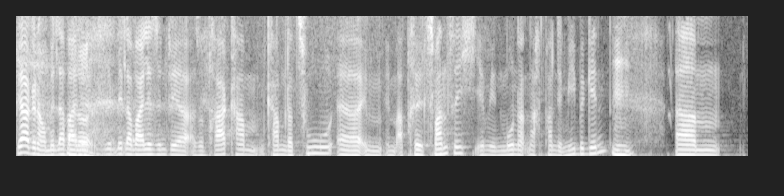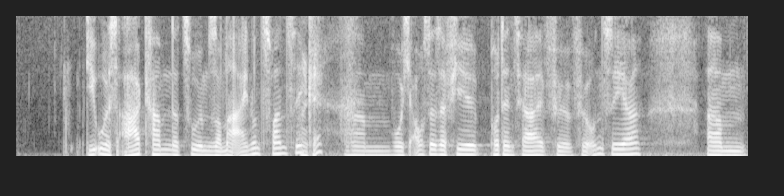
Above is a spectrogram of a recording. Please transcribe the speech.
Ja, genau. Mittlerweile, Also- mittlerweile sind wir, also Prag kam, kam dazu äh, im, im April 20, irgendwie einen Monat nach Pandemiebeginn. Mhm. Ähm, die USA kamen dazu im Sommer 21, Okay. ähm, wo ich auch sehr, sehr viel Potenzial für, für uns sehe. Ähm,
